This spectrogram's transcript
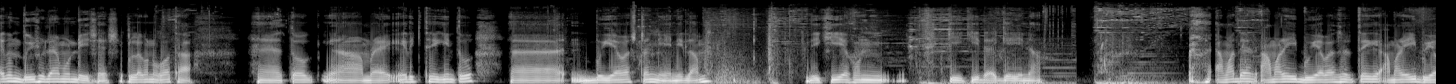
একদম দুইশো ডায়মন্ডই শেষ, এগুলো কোনো কথা। হ্যাঁ তো আমরা এদিক থেকে কিন্তু বুইয়া বাসটা নিয়ে নিলাম। দেখি এখন কি কি দেখে না। আমাদের, আমার এই বুয়া বাসের থেকে, আমার এই বুয়া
